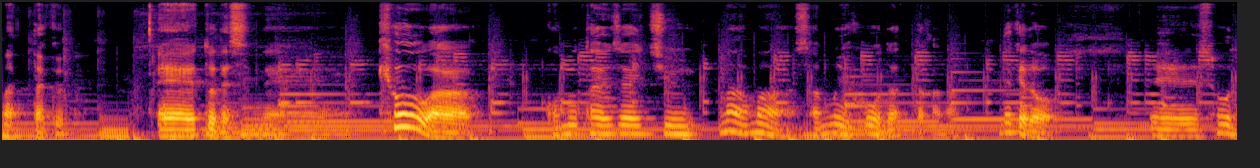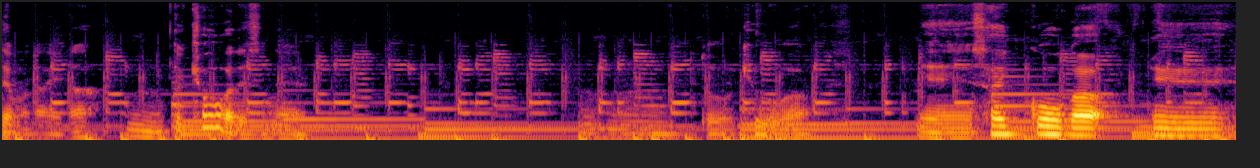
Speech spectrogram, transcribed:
全く。えー、っとですね、今日はこの滞在中、まあまあ寒い方だったかな。だけど、えー、そうでもないな。うんと今日はですね、うんと今日は、えー、最高が、え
